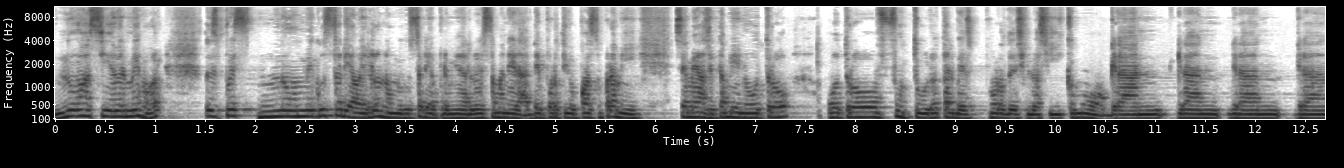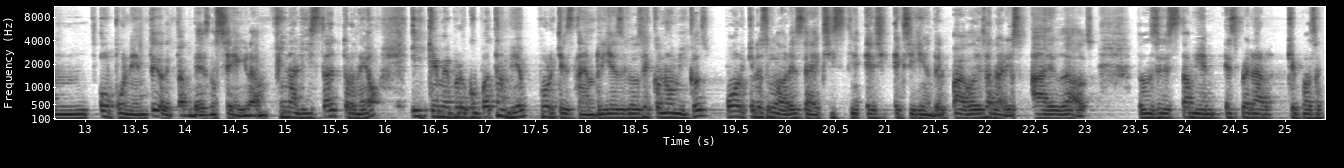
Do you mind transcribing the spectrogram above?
no ha sido el mejor. Entonces, pues no me gustaría verlo, no me gustaría premiarlo de esta manera. Deportivo Pasto para mí se me hace también otro, otro futuro, tal vez por decirlo así, como gran, gran, gran, gran oponente, o tal vez, no sé, gran finalista del torneo y que me preocupa también porque está en riesgos económicos, porque los jugadores están exigiendo el pago de salarios adeudados. Entonces, también esperar qué pasa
